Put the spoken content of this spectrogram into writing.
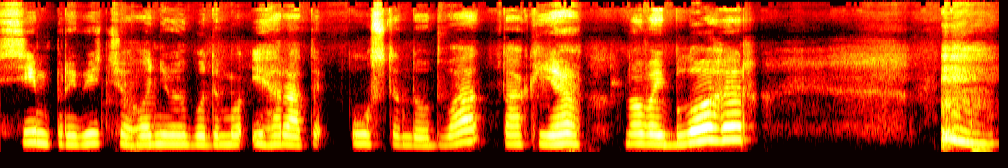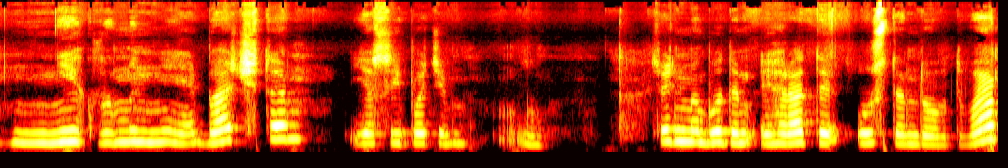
Всім привіт! Сьогодні ми будемо іграти у Standoff 2. Так, я новий блогер. Нік, ви мене бачите. Я свій потім. ну, Сьогодні ми будемо грати у Standoff 2.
